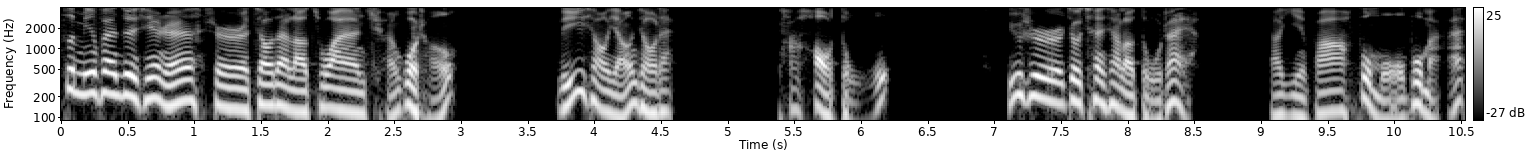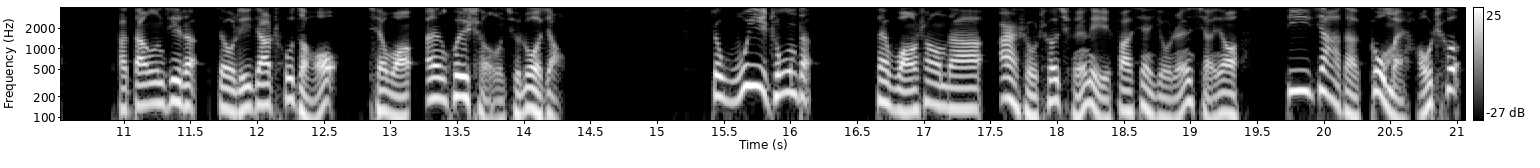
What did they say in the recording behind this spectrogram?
四名犯罪嫌疑人是交代了作案全过程。李小阳交代，他好赌，于是就欠下了赌债呀。啊引发父母不满，他当即的就离家出走，前往安徽省去落脚。这无意中的，在网上的二手车群里发现有人想要低价的购买豪车，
